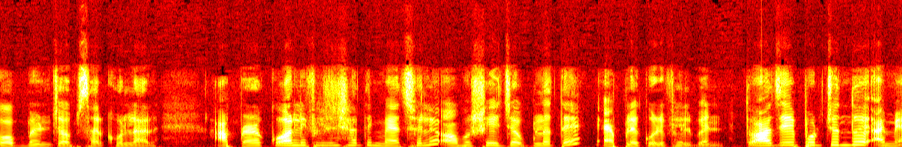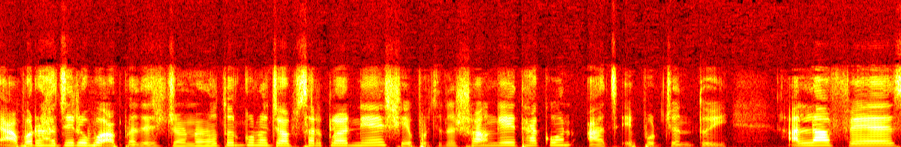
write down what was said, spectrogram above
গভর্নমেন্ট জব সার্কুলার আপনারা কোয়ালিফিকেশনের সাথে ম্যাচ হলে অবশ্যই এই জবগুলোতে অ্যাপ্লাই করে ফেলবেন। তো আজ এই পর্যন্ত আমি আবারও হাজির হব আপনাদের জন্য নতুন কোনো জব সার্কুলার নিয়ে। সে পর্যন্ত সঙ্গেই থাকুন, আজ এ পর্যন্তই। আল্লাহ হাফেজ।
